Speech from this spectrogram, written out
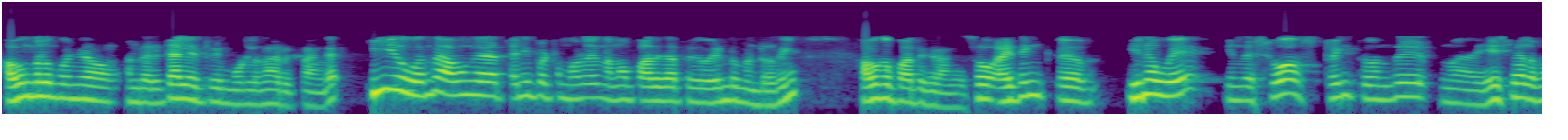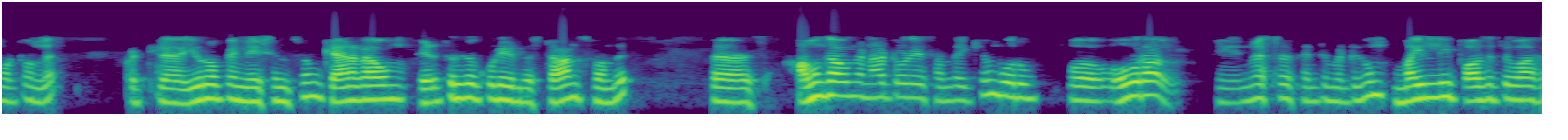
அவங்களும் கொஞ்சம் அந்த ரிட்டாலியேட்டரி மோட்ல தான் இருக்கிறாங்க. இயு வந்து அவங்க தனிப்பட்ட முறையில் நம்ம பாதுகாத்துக்க வேண்டும் என்றதையும் அவங்க பாத்துக்கிறாங்க. ஸோ ஐ திங்க் இன் அ வே இந்த ஷோ ஆஃப் ஸ்ட்ரென்த் வந்து ஏசியாவில் மட்டும் இல்லை பட் யூரோப்பியன் நேஷன்ஸும் கனடாவும் எடுத்திருக்கக்கூடிய இந்த ஸ்டான்ஸ் வந்து uh, அவங்க அவங்க நாட்டுடைய சந்தைக்கும் ஒரு ஓவரால் இன்வெஸ்டர் சென்டிமெண்ட்டுக்கும் மைல்ட்லி பாசிட்டிவாக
